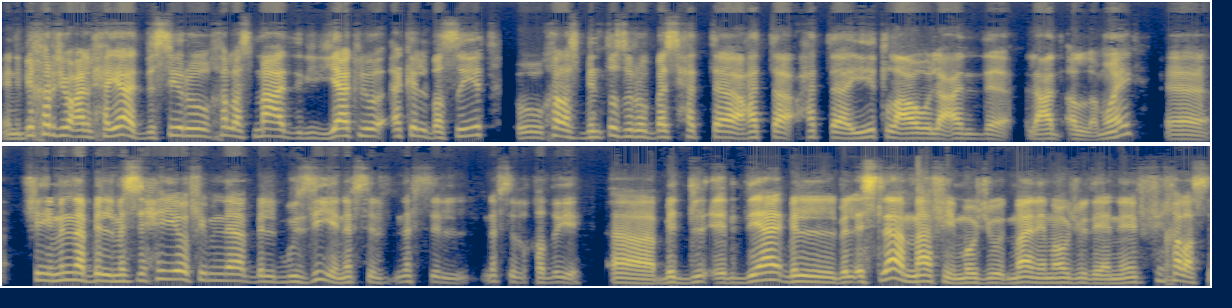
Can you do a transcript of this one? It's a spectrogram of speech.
يعني بيخرجوا عن الحياة بيصيروا خلص ما عاد ياكلوا أكل بسيط وخلص بينتظروا بس حتى حتى حتى يطلعوا لعند لعند الله مو هيك؟ في منا بالمسيحية وفي منا بالبوذية نفس ال نفس ال نفس القضية. آه بال بالإسلام ما في موجود ما موجود يعني. في خلص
